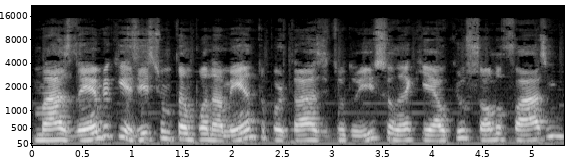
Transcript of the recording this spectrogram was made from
Mas lembre que existe um tamponamento por trás de tudo isso, né, que é o que o solo faz em,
